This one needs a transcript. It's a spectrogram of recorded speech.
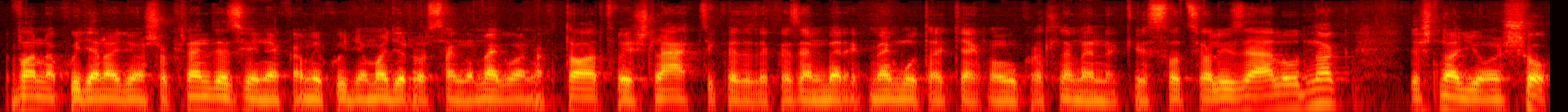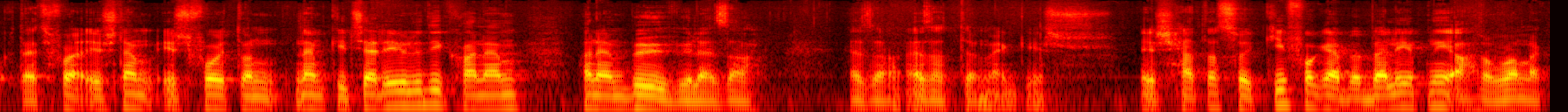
Vannak ugye nagyon sok rendezvények, amik ugye Magyarországon meg vannak tartva, és látszik, hogy ezek az emberek megmutatják magukat, lemennek és szocializálódnak, és nagyon sok, tehát, és, nem, és folyton nem kicserélődik, hanem, hanem bővül ez a, ez a, ez a tömeg. És, és hát az, hogy ki fog ebbe belépni, arról vannak,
